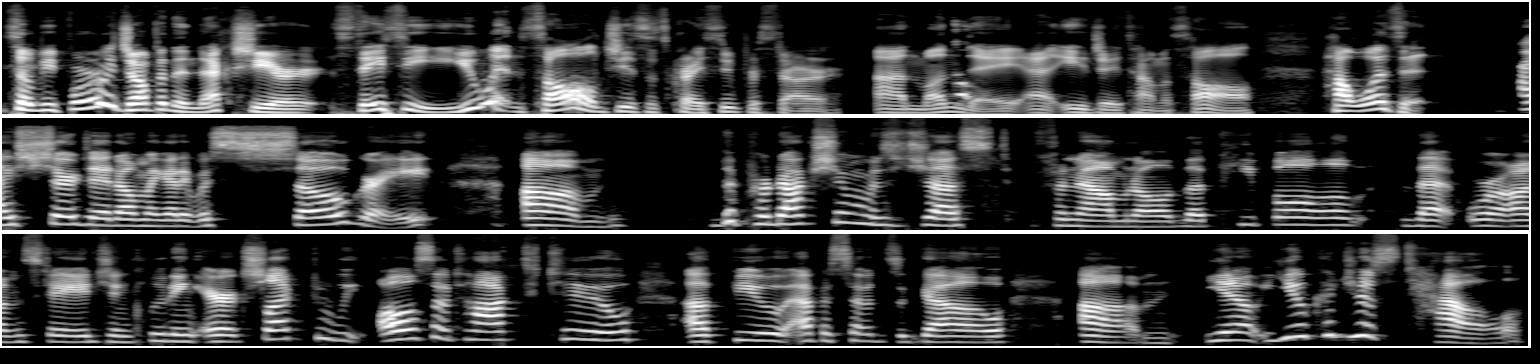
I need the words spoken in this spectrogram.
So before we jump into next year, Stacy, you went and saw Jesus Christ Superstar on Monday at EJ Thomas Hall. How was it? I sure did. Oh my god, it was so great. Um the production was just phenomenal. The people that were on stage, including Eric Schlecht, who we also talked to a few episodes ago, um, you know, you could just tell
